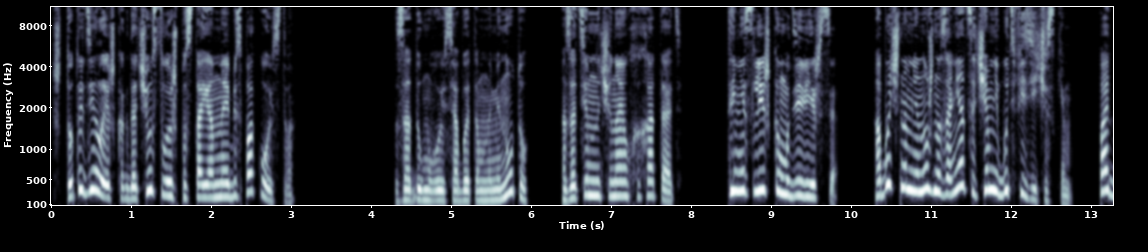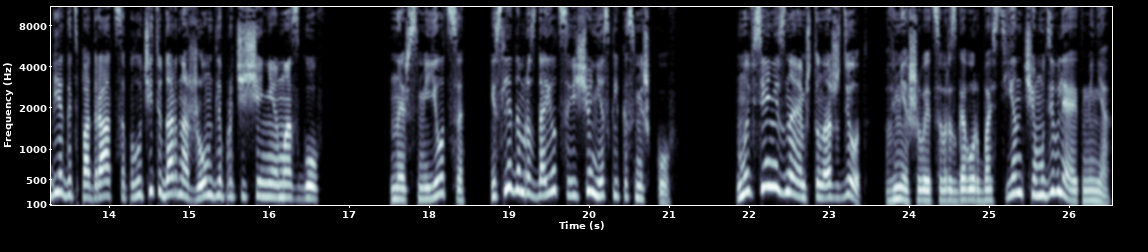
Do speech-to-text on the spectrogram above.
«Что ты делаешь, когда чувствуешь постоянное беспокойство?» Задумываюсь об этом на минуту, а затем начинаю хохотать. «Ты не слишком удивишься. Обычно мне нужно заняться чем-нибудь физическим. Побегать, подраться, получить удар ножом для прочищения мозгов». Нэш смеется и следом раздается еще несколько смешков. «Мы все не знаем, что нас ждет», — вмешивается в разговор Бастьен, чем удивляет меня.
